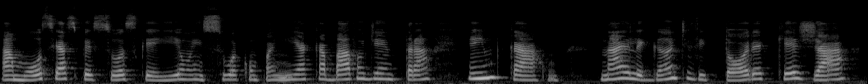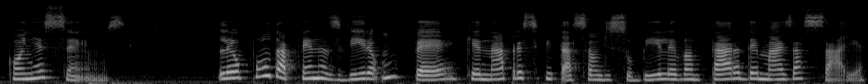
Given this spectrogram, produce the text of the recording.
A moça e as pessoas que iam em sua companhia acabavam de entrar em um carro, na elegante Vitória que já conhecemos. Leopoldo apenas vira um pé que, na precipitação de subir, levantara demais a saia.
